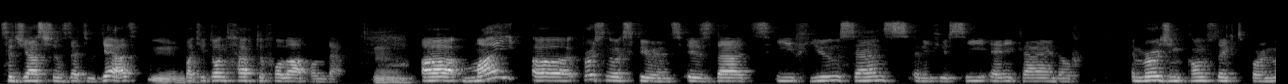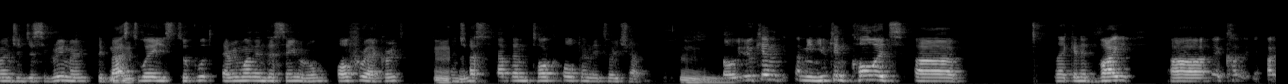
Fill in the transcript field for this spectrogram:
suggestions that you get mm. but you don't have to follow up on them mm. uh, my uh, personal experience is that if you sense and if you see any kind of emerging conflict or emerging disagreement the best mm. way is to put everyone in the same room off record mm-hmm. and just have them talk openly to each other mm. so you can i mean you can call it uh, like an advice uh, uh,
